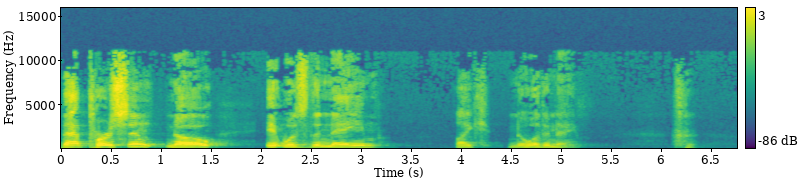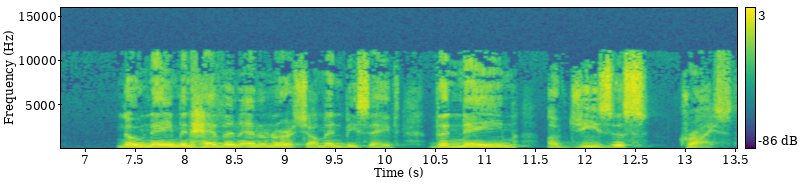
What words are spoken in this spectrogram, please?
That person? No. It was the name like no other name. no name in heaven and on earth shall men be saved. The name of Jesus Christ.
